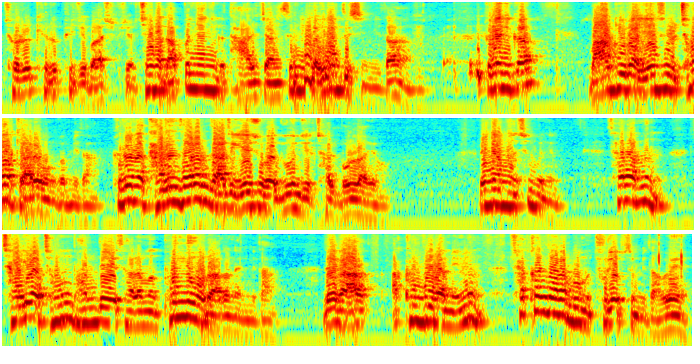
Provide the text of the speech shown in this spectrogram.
저를 괴롭히지 마십시오. 제가 나쁜 년인 거 다 알지 않습니까? 이런 뜻입니다. 그러니까 마귀가 예수를 정확히 알아본 겁니다. 그러나 다른 사람들 아직 예수가 누군지를 잘 몰라요. 왜냐하면 신부님, 사람은 자기가 정반대의 사람은 본능으로 알아냅니다. 내가 악, 악한 사람이면 착한 사람 보면 두렵습니다. 왜?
